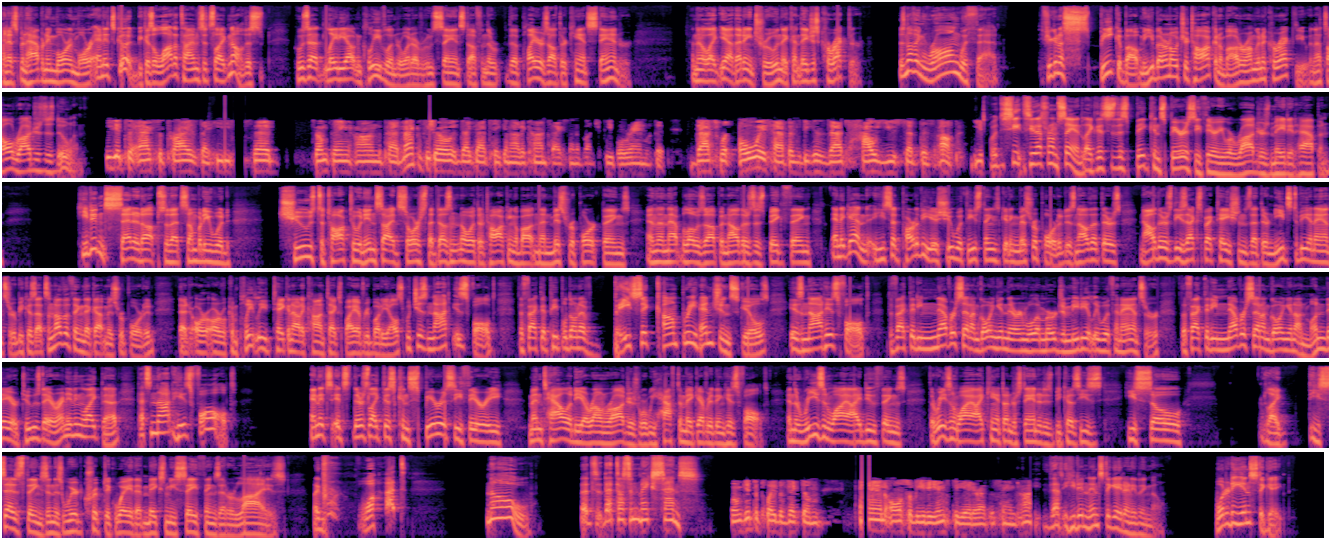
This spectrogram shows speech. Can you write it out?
And it's been happening more and more. And it's good because a lot of times it's like, no, this who's that lady out in Cleveland or whatever who's saying stuff, and the the players out there can't stand her, and they're like, yeah, that ain't true, and they can, they just correct her. There's nothing wrong with that. If you're going to speak about me, you better know what you're talking about, or I'm going to correct you, and that's all Rodgers is doing. We get to act surprised that he said something on the Pat McAfee show that got taken out of context and a bunch of people ran with it. That's what always happens because that's how you set this up. You- well, see, see, that's what I'm saying. Like this is this big conspiracy theory where Rodgers made it happen. He didn't set it up so that somebody would choose to talk to an inside source that doesn't know what they're talking about and then misreport things and then that blows up and now there's this big thing. And again he said part of the issue with these things getting misreported is now that there's now there's these expectations that there needs to be an answer because that's another thing that got misreported that or, or completely taken out of context by everybody else which is not his fault. The fact that people don't have basic comprehension skills is not his fault the fact that he never said, I'm going in there and will emerge immediately with an answer. The fact that he never said, I'm going in on Monday or Tuesday or anything like that. That's not his fault. And it's, it's, there's like this conspiracy theory mentality around Rodgers where we have to make everything his fault. And the reason why I do things, the reason why I can't understand it is because he's, he's so like, he says things in this weird cryptic way that makes me say things that are lies. Like, what? No, that that doesn't make sense. Don't get to play the victim and also be the instigator at the same time. That he didn't instigate anything though. What did he instigate?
